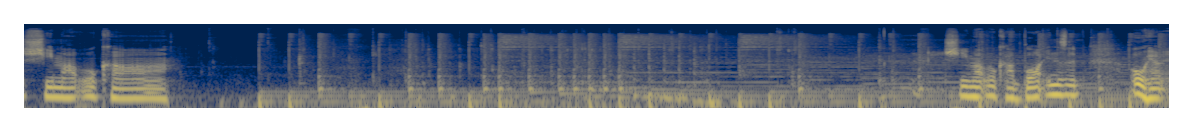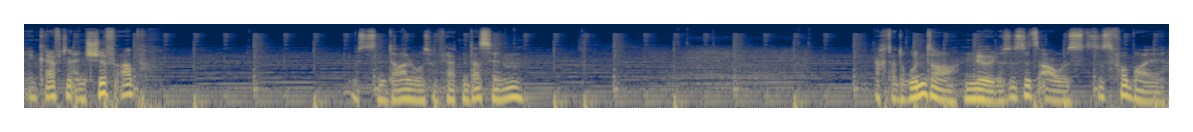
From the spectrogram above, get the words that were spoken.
Shimaoka... Shimaoka Bohrinsel. Oh, hier greift denn ein Schiff ab. Was ist denn da los? Wo fährt denn das hin? Ach, da drunter. Nö, das ist jetzt aus. Das ist vorbei.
